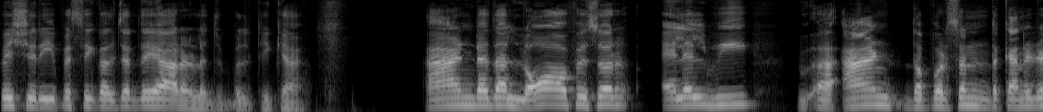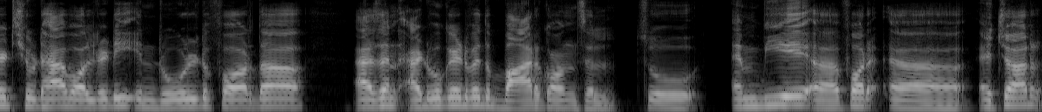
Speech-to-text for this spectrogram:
fishery pisciculture they are eligible okay and the law officer llb uh, and the person the candidate should have already enrolled for the as an advocate with bar council. So mba uh, for uh, hr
